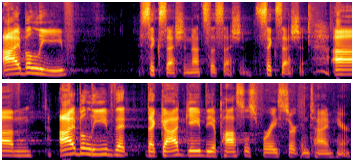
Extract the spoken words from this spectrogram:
I believe, succession, not secession, succession. Um, I believe that, that God gave the apostles for a certain time here.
